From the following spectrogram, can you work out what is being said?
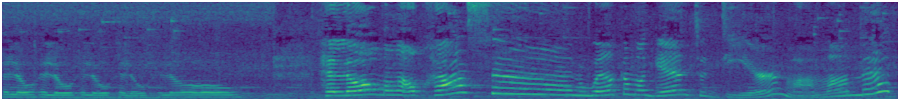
Hello, hello, hello, hello, hello. Hello mga okasan! Welcome again to Dear Mama Met.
